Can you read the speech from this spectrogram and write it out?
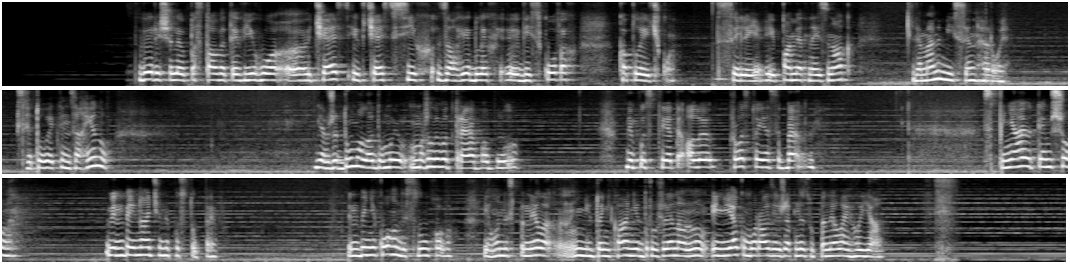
Вирішили поставити в його е, честь і в честь всіх загиблих е, військових капличку в селі. І пам'ятний знак для мене мій син герой. Після того, як він загинув, я вже думала, думаю, можливо, треба було не пустити, але просто я себе спиняю тим, що він би іначе не поступив. Він би нікого не слухав, його не спинила ні донька, ні дружина. Ну і ніякому разі вже б не зупинила його я.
